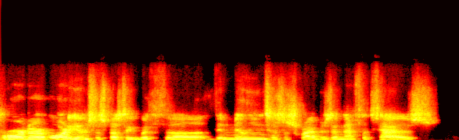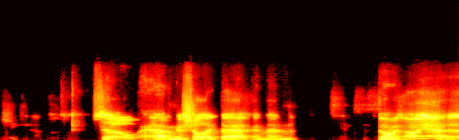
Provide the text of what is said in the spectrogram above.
broader audience, especially with uh, the millions of subscribers that Netflix has. So having a show like that, and then going, oh yeah,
